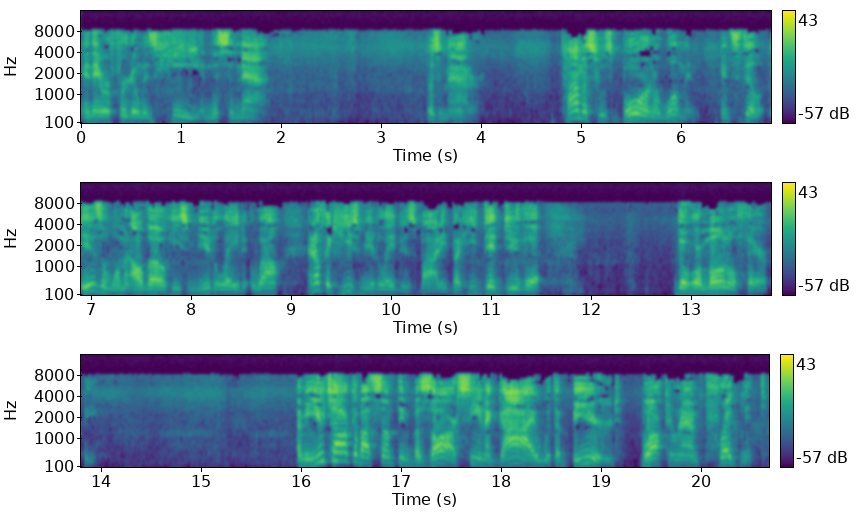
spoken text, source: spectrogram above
and they refer to him as he and this and that. Doesn't matter. Thomas was born a woman and still is a woman, although he's mutilated. Well, I don't think he's mutilated his body, but he did do the the hormonal therapy. I mean, you talk about something bizarre, seeing a guy with a beard walking around pregnant.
